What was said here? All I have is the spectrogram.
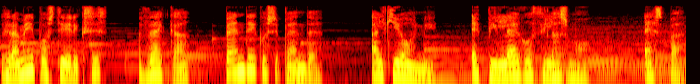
Γραμμή υποστήριξης 10 525. Αλκιόνι. Επιλέγω θυλασμό. ΕΣΠΑ.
